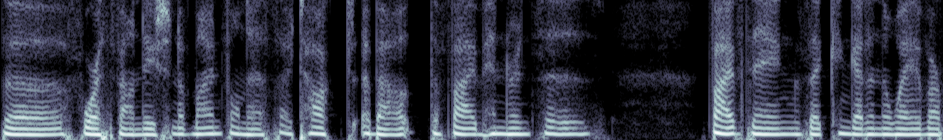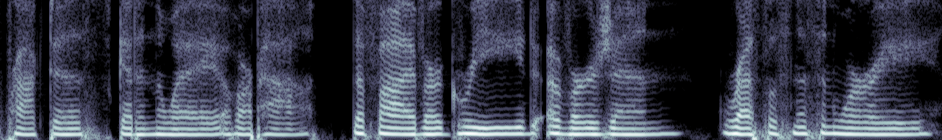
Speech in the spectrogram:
the fourth foundation of mindfulness, I talked about the five hindrances, five things that can get in the way of our practice, get in the way of our path. The five are greed, aversion, restlessness and worry,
